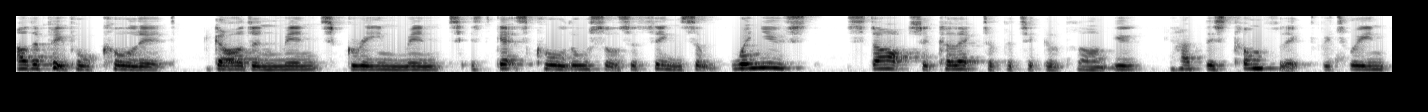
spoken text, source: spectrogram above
Other people call it garden mint, green mint. It gets called all sorts of things. So when you start to collect a particular plant, you have this conflict between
